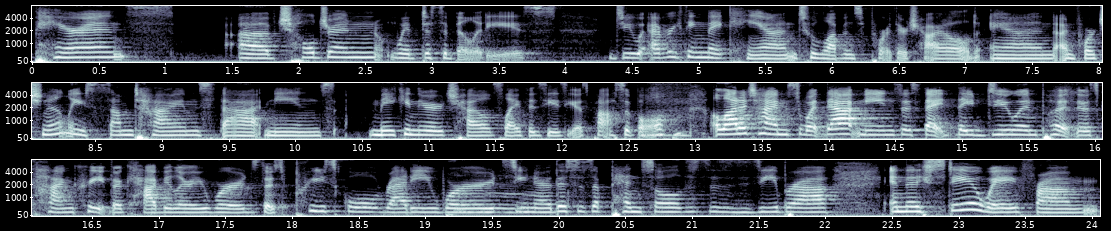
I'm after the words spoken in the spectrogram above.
Parents of children with disabilities do everything they can to love and support their child. And unfortunately, sometimes that means making their child's life as easy as possible. A lot of times, what that means is that they do input those concrete vocabulary words, those preschool ready words. Mm-hmm. You know, this is a pencil, this is a zebra. And they stay away from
